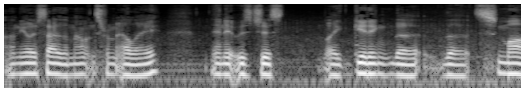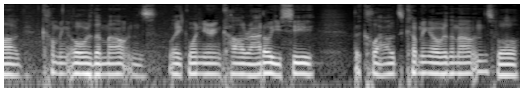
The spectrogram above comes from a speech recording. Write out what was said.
on the other side of the mountains from LA, and it was just like getting the the smog coming over the mountains. Like when you're in Colorado, you see the clouds coming over the mountains. Well,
